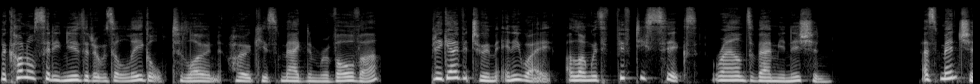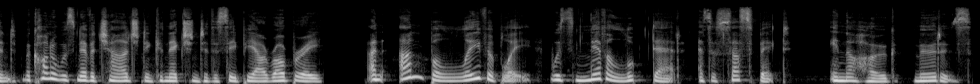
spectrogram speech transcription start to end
McConnell said he knew that it was illegal to loan Hogue his Magnum revolver, but he gave it to him anyway, along with 56 rounds of ammunition. As mentioned, McConnell was never charged in connection to the CPR robbery and unbelievably was never looked at as a suspect in the Hogue murders.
